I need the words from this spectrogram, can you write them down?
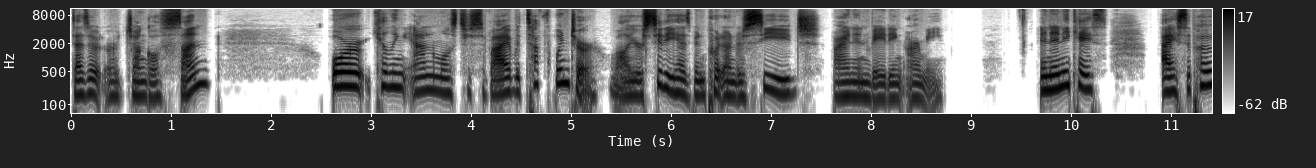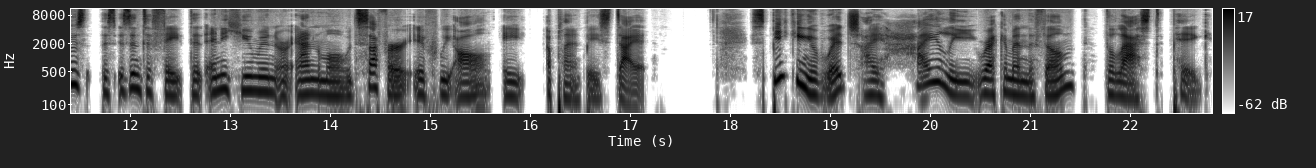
desert or jungle sun, or killing animals to survive a tough winter while your city has been put under siege by an invading army. In any case, I suppose this isn't a fate that any human or animal would suffer if we all ate a plant based diet. Speaking of which, I highly recommend the film The Last Pig.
